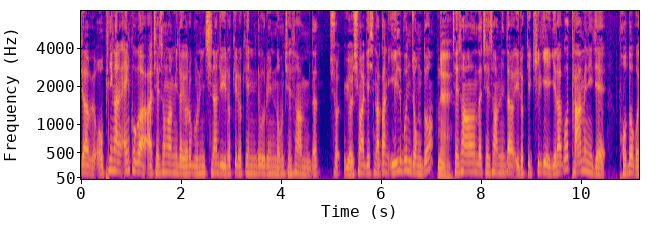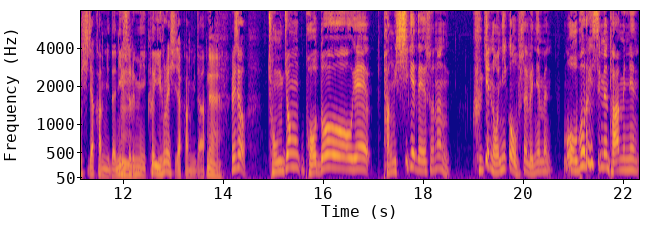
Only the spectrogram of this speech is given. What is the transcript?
자, 오프닝하는 앵커가 아 죄송합니다 여러분 우리는 지난주 이렇게 이렇게 했는데 우리는 너무 죄송합니다 저, 열심히 하겠습니다 한 1분 정도 네. 죄송합니다 죄송합니다 이렇게 길게 얘기를 하고 다음엔 이제 보도가 시작합니다 뉴스룸이 그 이후로 시작합니다 네. 그래서 종종 보도의 방식에 대해서는 크게 논의가 없어요 왜냐면 뭐 오버를 했으면 다음에는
